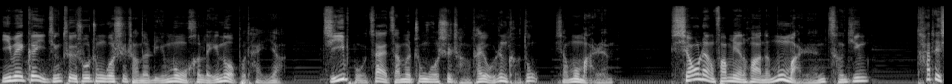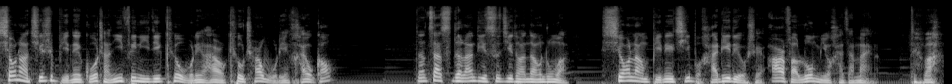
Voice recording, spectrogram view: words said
因为跟已经退出中国市场的铃木和雷诺不太一样，吉普在咱们中国市场它有认可度。像牧马人，销量方面的话呢，牧马人曾经它的销量其实比那国产英菲尼迪 Q 五零 L、Q 叉五零还要高。但在斯特兰蒂斯集团当中啊，销量比那吉普还低的有谁？阿尔法罗密欧还在卖呢，对吧？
